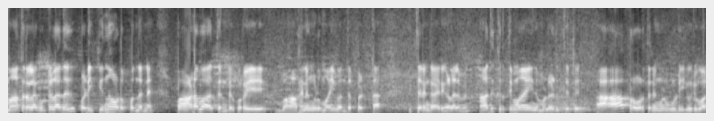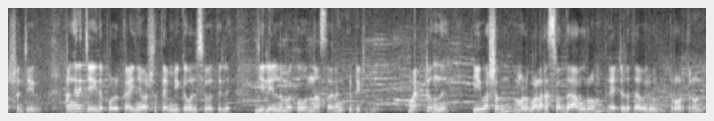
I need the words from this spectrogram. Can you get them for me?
മാത്രമല്ല കുട്ടികളത് പഠിക്കുന്നതോടൊപ്പം തന്നെ പാഠഭാഗത്തുണ്ട്. കുറേ വാഹനങ്ങളുമായി ബന്ധപ്പെട്ട ഇത്തരം കാര്യങ്ങളെല്ലാം അത് കൃത്യമായി നമ്മൾ എടുത്തിട്ട് ആ ആ പ്രവർത്തനങ്ങൾ കൂടി ഒരു വർഷം ചെയ്തു. അങ്ങനെ ചെയ്തപ്പോൾ കഴിഞ്ഞ വർഷത്തെ മികവുത്സവത്തിൽ ജില്ലയിൽ നമുക്ക് ഒന്നാം സ്ഥാനം കിട്ടിയിട്ടുണ്ട്. മറ്റൊന്ന് ഈ വർഷം നമ്മൾ വളരെ ശ്രദ്ധാപൂർവം ഏറ്റെടുത്ത ഒരു പ്രവർത്തനമുണ്ട്.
